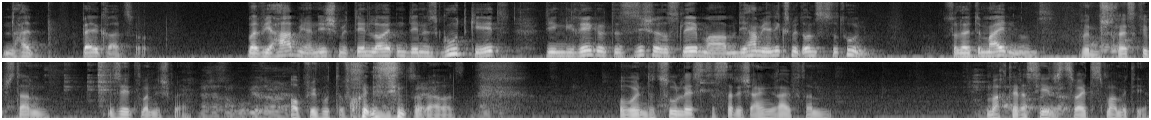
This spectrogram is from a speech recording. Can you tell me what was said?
in halb Belgrad so. Weil wir haben ja nicht mit den Leuten, denen es gut geht, die ein geregeltes, sicheres Leben haben, die haben ja nichts mit uns zu tun. So Leute meiden uns. Wenn es Stress gibt, dann sieht man nicht mehr, ob wir gute Freunde sind oder was. Und wenn du zulässt, dass er dich eingreift, dann macht er das jedes zweites Mal mit dir.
